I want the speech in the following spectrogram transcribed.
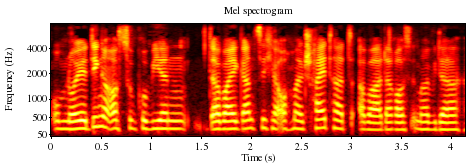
um neue Dinge auszuprobieren, dabei ganz sicher auch mal scheitert, aber daraus immer wieder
